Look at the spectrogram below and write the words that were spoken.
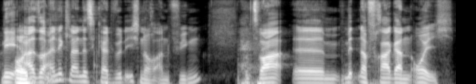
Nee, Und- also eine Kleinigkeit würde ich noch anfügen. Und zwar ähm, mit einer Frage an euch.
